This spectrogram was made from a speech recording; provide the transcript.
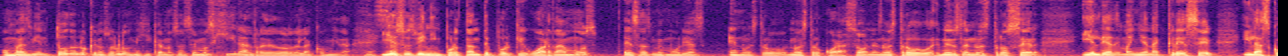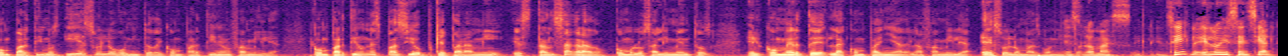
o más bien todo lo que nosotros los mexicanos hacemos gira alrededor de la comida. Y eso es bien importante porque guardamos esas memorias en nuestro, nuestro corazón, en nuestro, en nuestro ser, y el día de mañana crecen y las compartimos, y eso es lo bonito de compartir en familia. Compartir un espacio que para mí es tan sagrado como los alimentos, el comerte la compañía de la familia, eso es lo más bonito. Es lo más, sí, es lo esencial.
